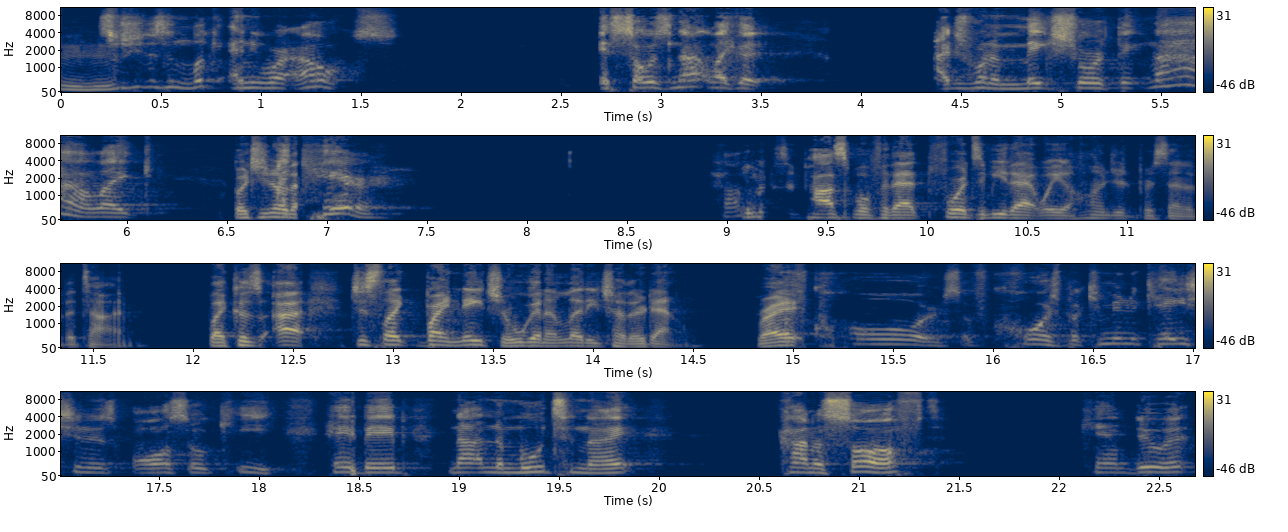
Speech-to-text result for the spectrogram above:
Mhm. so she doesn't look anywhere else. It's so it's not like a I just want to make sure thing. Nah, like But you know I that care. It's impossible for that for it to be that way 100% of the time. Like cuz I just like by nature we're going to let each other down, right? Of course, of course. But communication is also key. Hey, babe, not in the mood tonight. Kind of soft. Can't do it.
